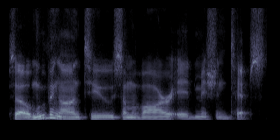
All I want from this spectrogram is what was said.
So moving on to some of our admission tips.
